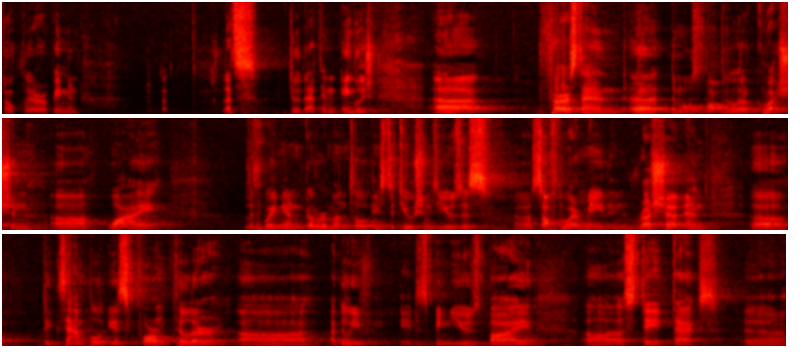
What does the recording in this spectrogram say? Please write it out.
no clear opinion. Let's do that in English. Uh, first and uh, the most popular question, uh, why Lithuanian governmental institutions uses uh, software made in Russia and uh, the example is form filler. Uh, I believe it has been used by uh, state tax uh,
